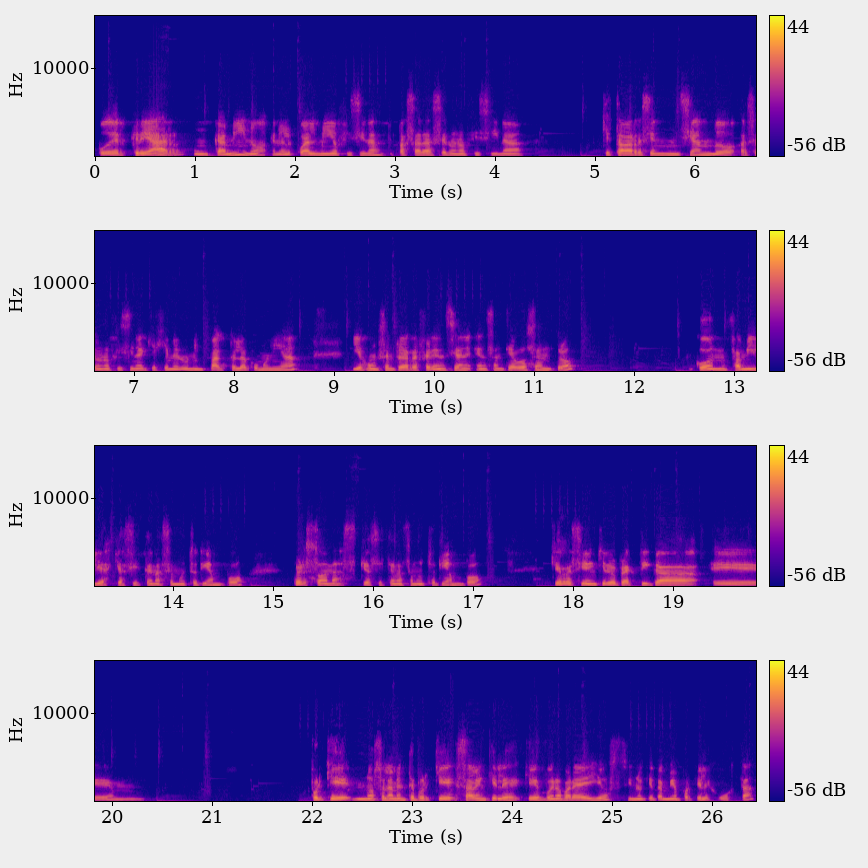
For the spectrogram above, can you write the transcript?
poder crear un camino en el cual mi oficina pasara a ser una oficina que estaba recién iniciando, a ser una oficina que generó un impacto en la comunidad y es un centro de referencia en Santiago Centro, con familias que asisten hace mucho tiempo, personas que asisten hace mucho tiempo, que reciben quiropráctica eh, porque no solamente porque saben que, es bueno para ellos, sino que también porque les gusta.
